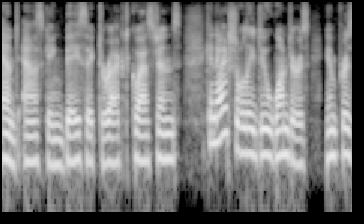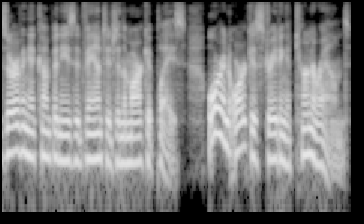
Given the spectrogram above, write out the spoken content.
and asking basic direct questions can actually do wonders in preserving a company's advantage in the marketplace or in orchestrating a turnaround.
